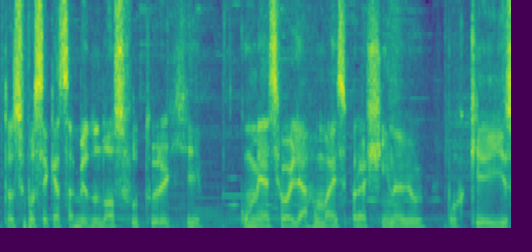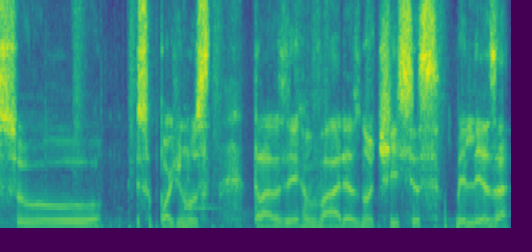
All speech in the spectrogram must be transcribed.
Então, se você quer saber do nosso futuro aqui, comece a olhar mais para a China, viu? Porque isso isso pode nos trazer várias notícias, beleza?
